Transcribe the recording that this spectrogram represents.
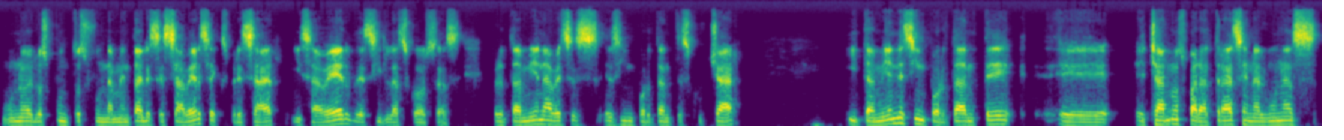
Uno de los puntos fundamentales es saberse expresar y saber decir las cosas, pero también a veces es importante escuchar y también es importante eh, echarnos para atrás en algunas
